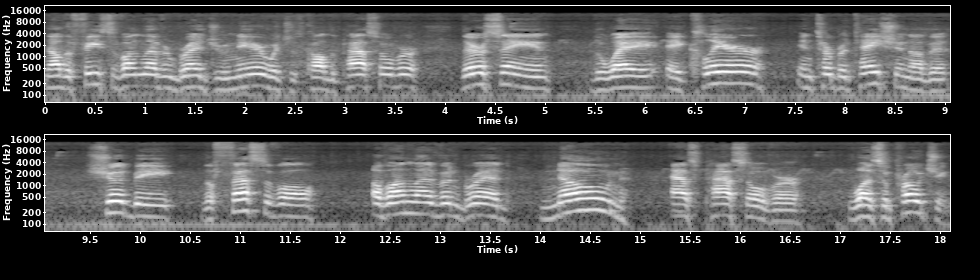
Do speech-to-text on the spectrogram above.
now the feast of unleavened bread drew near, which is called the Passover, they're saying the way a clear interpretation of it should be the festival of unleavened bread known as Passover was approaching.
